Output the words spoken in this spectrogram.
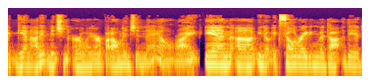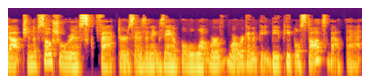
again, I didn't mention earlier, but I'll mention now, right? And uh, you know, accelerating the do- the adoption of social risk factors as an example. What were what were going to be, be people's thoughts about that?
